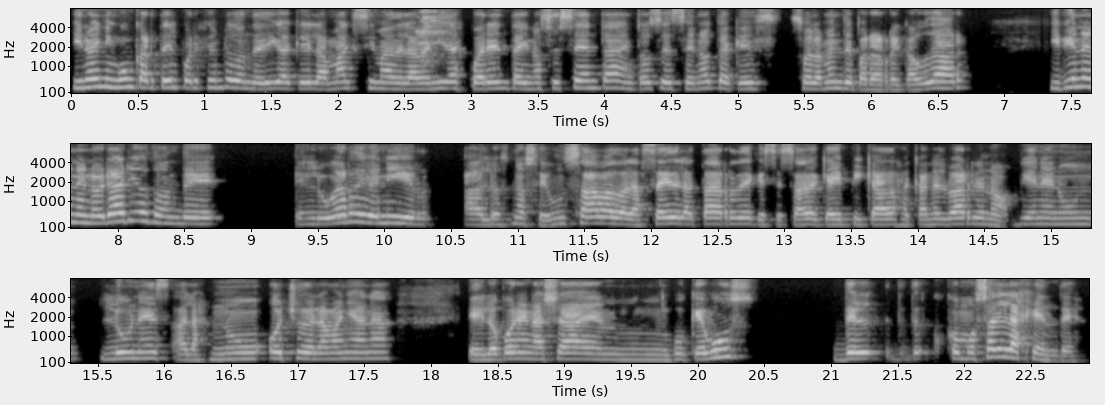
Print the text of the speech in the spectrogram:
Y no hay ningún cartel, por ejemplo, donde diga que la máxima de la avenida es 40 y no 60, entonces se nota que es solamente para recaudar. Y vienen en horarios donde, en lugar de venir a los, no sé, un sábado a las 6 de la tarde, que se sabe que hay picadas acá en el barrio, no, vienen un lunes a las nu- 8 de la mañana, eh, lo ponen allá en Buquebús, del, de- como sale la gente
